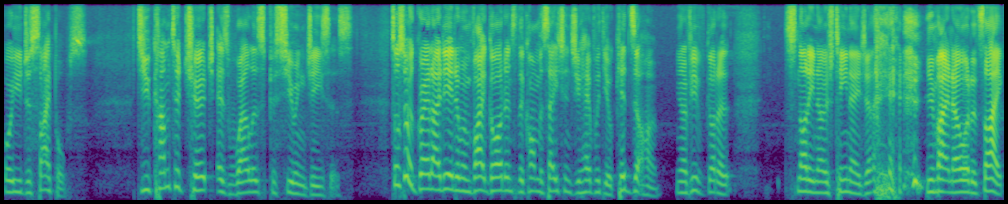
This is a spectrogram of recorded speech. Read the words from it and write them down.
or are you disciples? Do you come to church as well as pursuing Jesus? It's also a great idea to invite God into the conversations you have with your kids at home. You know, if you've got a snotty nosed teenager, you might know what it's like.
